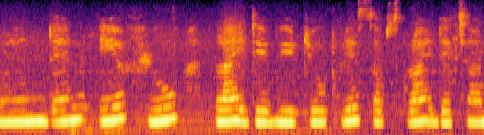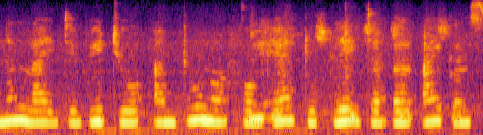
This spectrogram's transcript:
And then if you like the video please subscribe the channel like the video and do not forget to click the bell icons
